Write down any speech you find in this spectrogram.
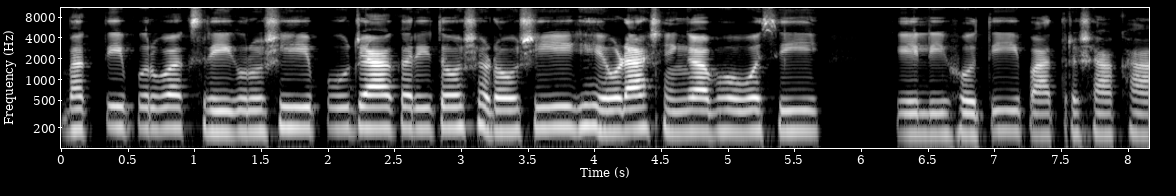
भक्तिपूर्वक श्रीगुरुशी पूजा करीतो षडोशी घेवडा शेंगा भोवसी केली होती पात्रशाखा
